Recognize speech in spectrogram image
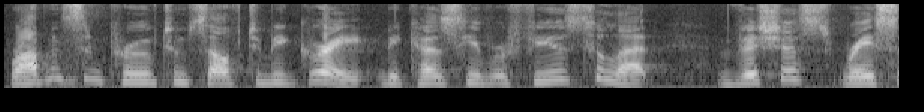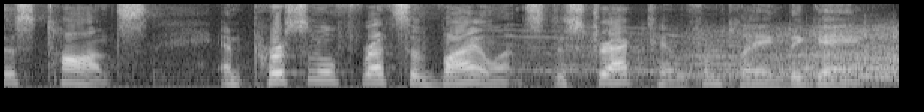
Robinson proved himself to be great because he refused to let vicious, racist taunts and personal threats of violence distract him from playing the game.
